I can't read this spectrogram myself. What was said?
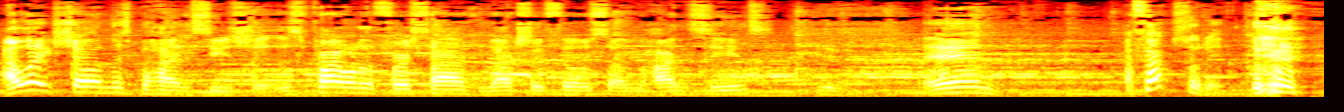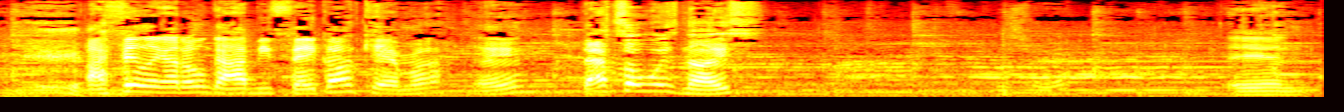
I like showing this behind the scenes shit. This is probably one of the first times we've actually filmed something behind the scenes. Yeah. And I fucks with it. I feel like I don't gotta be fake on camera. And that's always nice. And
